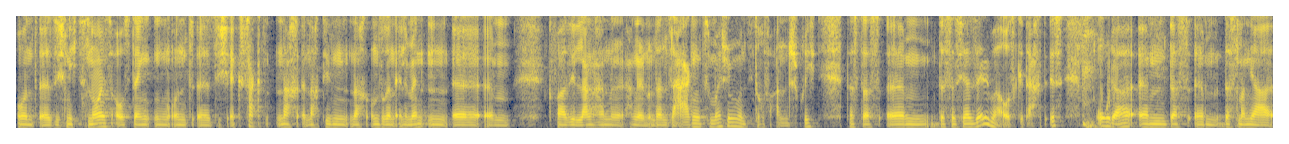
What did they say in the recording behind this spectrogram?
und äh, sich nichts Neues ausdenken und äh, sich exakt nach, nach diesen, nach unseren Elementen äh, ähm, quasi langhangeln und dann sagen, zum Beispiel, wenn man sie darauf anspricht, dass das, ähm, dass das ja selber ausgedacht ist. Oder ähm, dass, ähm, dass man ja,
